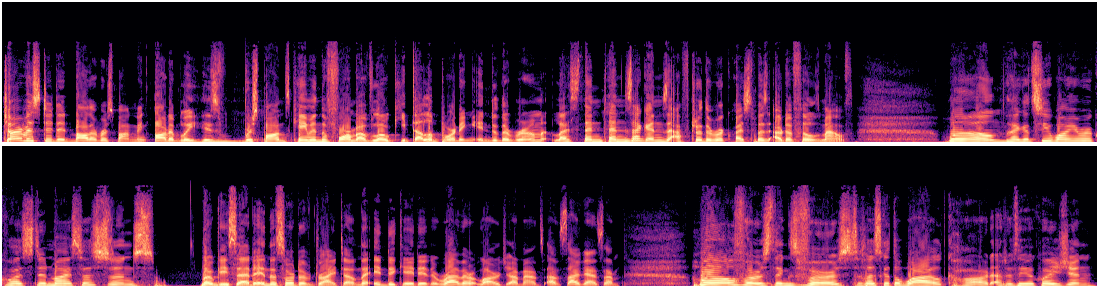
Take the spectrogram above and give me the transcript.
Jarvis didn't bother responding audibly. His response came in the form of Loki teleporting into the room less than 10 seconds after the request was out of Phil's mouth. Well, I could see why you requested my assistance, Loki said in the sort of dry tone that indicated rather large amounts of sarcasm. Well, first things first, let's get the wild card out of the equation.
